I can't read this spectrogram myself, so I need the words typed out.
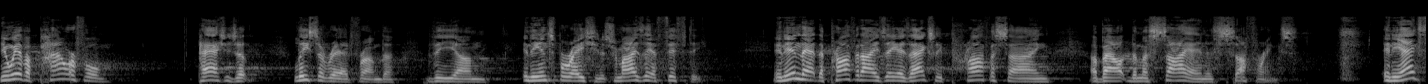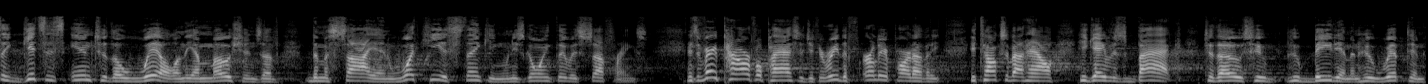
You know, we have a powerful passage that Lisa read from the, the, um, in the inspiration. It's from Isaiah 50. And in that, the prophet Isaiah is actually prophesying about the Messiah and his sufferings. And he actually gets us into the will and the emotions of the Messiah and what he is thinking when he's going through his sufferings. It's a very powerful passage. If you read the earlier part of it, he, he talks about how he gave his back to those who, who beat him and who whipped him,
